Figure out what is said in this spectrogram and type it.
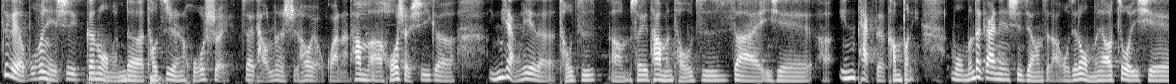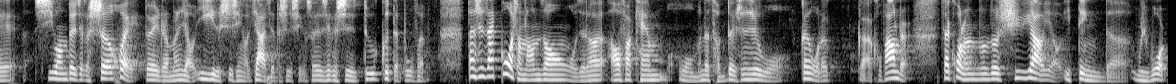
这个有部分也是跟我们的投资人活水在讨论的时候有关了。他们、呃、活水是一个影响力的投资啊、所以他们投资在一些呃 impact 的 company。我们的概念是这样子的，我觉得我们要做一些希望对这个社会、对人们有意义的事情、有价值的事情，所以这个是 do good 的部分。但是在过程当中，我觉得 AlphaCam 我们的团队，甚至我跟我的。个 co-founder 在过程中都需要有一定的 reward。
